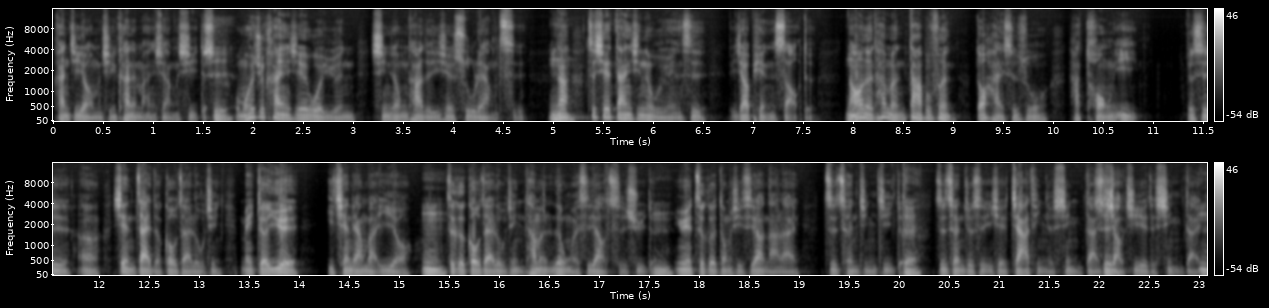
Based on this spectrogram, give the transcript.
看纪要，我们其实看的蛮详细的，是。我们会去看一些委员形容他的一些数量词，那这些担心的委员是比较偏少的。然后呢，他们大部分都还是说他同意，就是呃现在的购债路径，每个月一千两百亿哦，嗯，这个购债路径，他们认为是要持续的，嗯，因为这个东西是要拿来支撑经济的，对，支撑就是一些家庭的信贷、小企业的信贷的，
